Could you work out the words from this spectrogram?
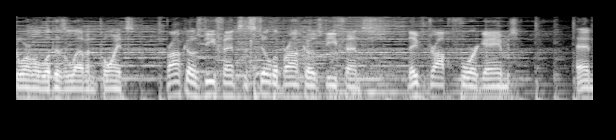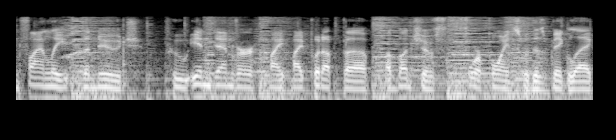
normal with his 11 points. Broncos defense is still the Broncos defense. They've dropped four games, and finally the Nuge who in Denver might might put up uh, a bunch of four points with his big leg.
